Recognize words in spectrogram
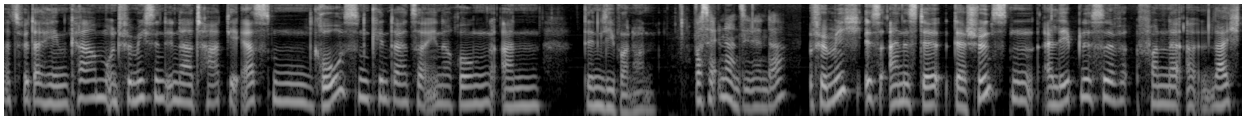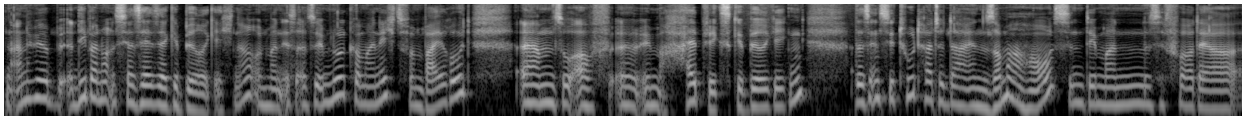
als wir dahin kamen. Und für mich sind in der Tat die ersten großen Kindheitserinnerungen an den Libanon. Was erinnern Sie denn da? Für mich ist eines der, der schönsten Erlebnisse von der äh, leichten Anhöhe, Libanon ist ja sehr, sehr gebirgig. Ne? Und man ist also im Nullkomma-Nichts von Beirut, ähm, so auf äh, im halbwegs gebirgigen. Das Institut hatte da ein Sommerhaus, in dem man vor der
